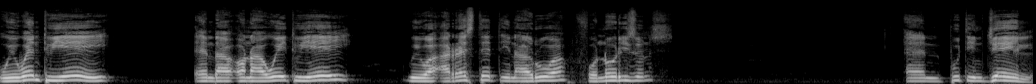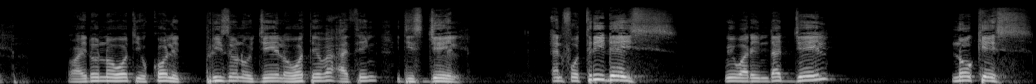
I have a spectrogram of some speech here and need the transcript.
we went to Yei, and uh, on our way to Yei, we were arrested in Arua for no reasons and put in jail. I don't know what you call it, prison or jail or whatever. I think it is jail. And for three days, we were in that jail, no case.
